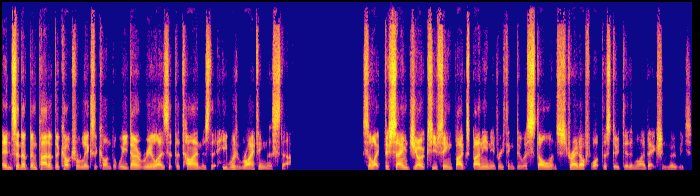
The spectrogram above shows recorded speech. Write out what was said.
and so they've been part of the cultural lexicon, but we don't realize at the time is that he was writing this stuff. So like the same jokes you've seen Bugs Bunny and everything do are stolen straight off what this dude did in live action movies.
